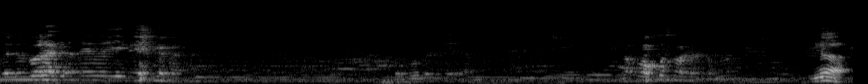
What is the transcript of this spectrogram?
Jodoh gue lagi ini. Gak fokus kalau ada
